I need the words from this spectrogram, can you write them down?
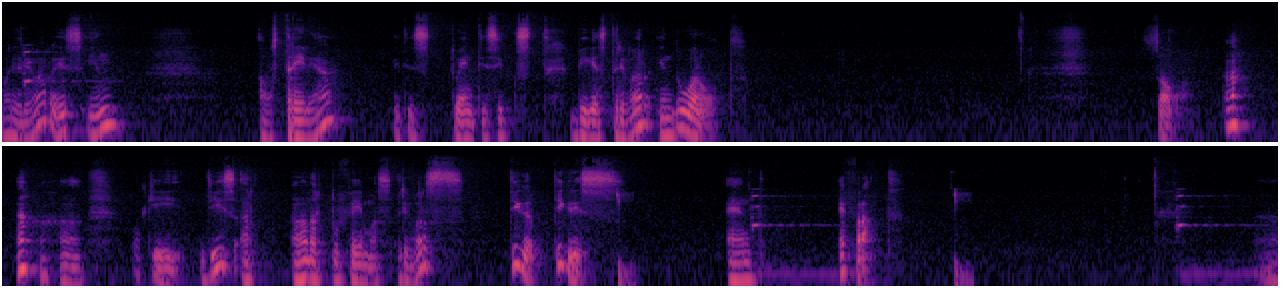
Murray River is in Australia. It is 26th biggest river in the world. So, uh, uh, uh, okay, these are another two famous rivers, Tigr Tigris and Euphrat. Uh,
